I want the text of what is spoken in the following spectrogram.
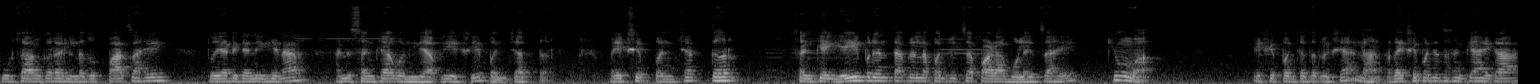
पुढचा अंक राहिलेला जो पाच आहे तो या ठिकाणी घेणार आणि संख्या बनली आपली एकशे पंच्याहत्तर. मग एकशे पंच्याहत्तर संख्या येईपर्यंत आपल्याला पंचवीसचा पाडा बोलायचा आहे किंवा एकशे पंच्याहत्तरपेक्षा लहान. आता एकशे पंच्याहत्तर संख्या आहे का?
